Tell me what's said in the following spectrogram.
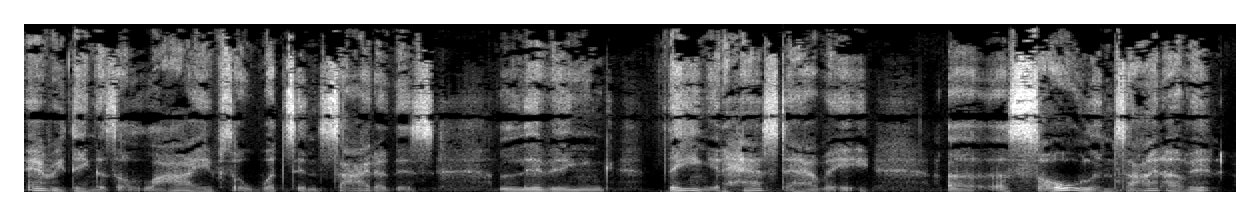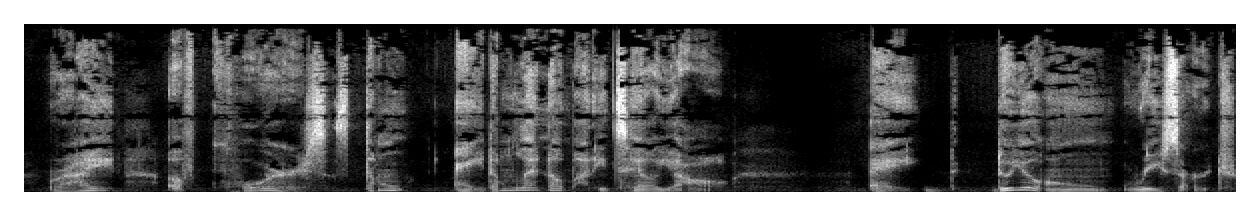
everything is alive. So what's inside of this living thing? It has to have a, a, a soul inside of it, right? Of course. Don't, hey, don't let nobody tell y'all, hey, do your own research.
